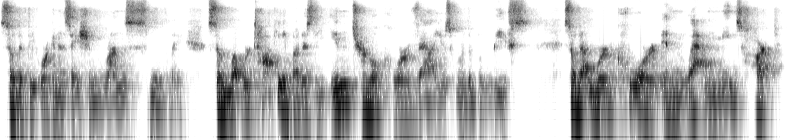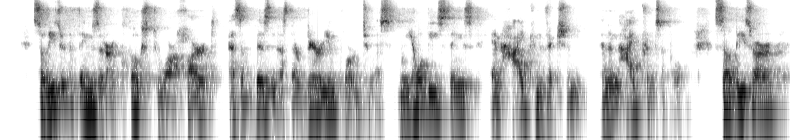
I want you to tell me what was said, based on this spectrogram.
so that the organization runs smoothly. So what we're talking about is the internal core values or the beliefs. So that word core in Latin means heart. So these are the things that are close to our heart as a business. They're very important to us. We hold these things in high conviction and in high principle. So these are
